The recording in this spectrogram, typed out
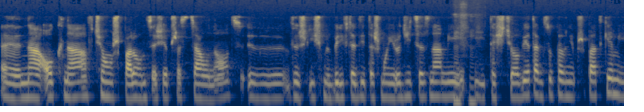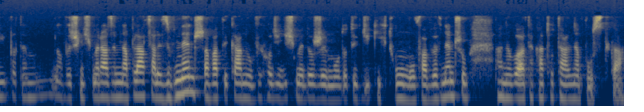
e, na okna, wciąż palące się przez całą noc. Y, wyszliśmy, byli wtedy też moi rodzice z nami mhm. i teściowie, tak zupełnie przypadkiem, i potem no, wyszliśmy razem na plac, ale z wnętrza Watykanu wychodziliśmy do Rzymu, do tych dzikich tłumów, a we wnętrzu panowała taka totalna pustka.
